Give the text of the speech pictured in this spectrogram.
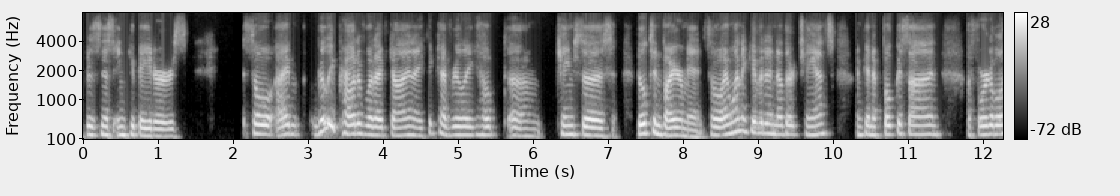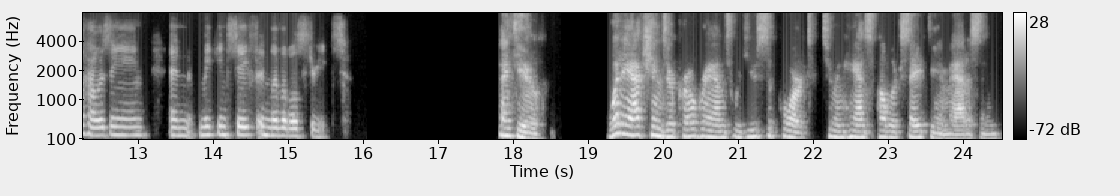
business incubators. So I'm really proud of what I've done. I think I've really helped um, change the built environment. So I want to give it another chance. I'm going to focus on affordable housing and making safe and livable streets. Thank you. What actions or programs would you support to enhance public safety in Madison?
